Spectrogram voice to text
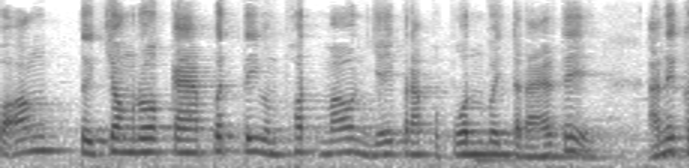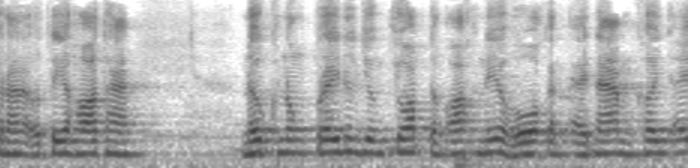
ព្រះអង្គទៅចង់រកការពិតទីបំផុតមកនិយាយប្រាប់ប្រពន្ធវិញដដែលទេអានេះគ្រាន់តែឧទាហរណ៍ថានៅក្នុងព្រៃនឹងយើងជាប់ទាំងអស់គ្នារកឯណាមិនឃើញអី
